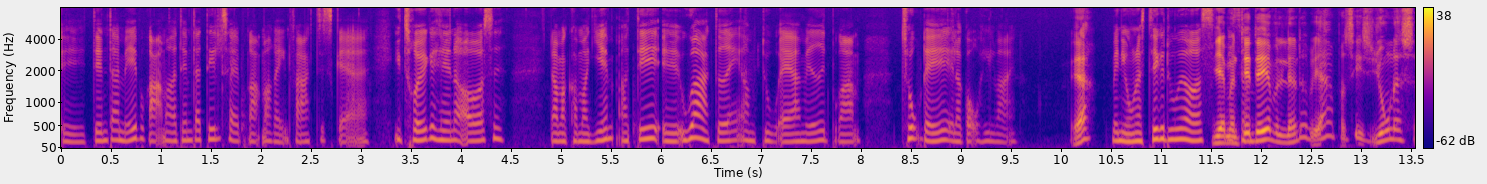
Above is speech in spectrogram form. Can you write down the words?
øh, dem, der er med i programmet, og dem, der deltager i programmet, rent faktisk er i trygge hænder også, når man kommer hjem. Og det er øh, uagtet af, om du er med i et program to dage eller går hele vejen. Ja. Men Jonas, det kan du jo også. Jamen, det er det, jeg vil netop... Ja, præcis. Jonas,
